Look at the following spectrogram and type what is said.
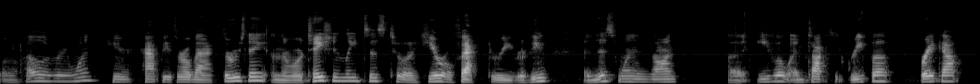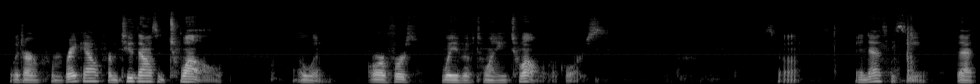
Well, hello everyone. Here, happy Throwback Thursday, and the rotation leads us to a Hero Factory review, and this one is on uh, Evo and Toxic Reapa Breakout, which are from Breakout from 2012. Oh, or first wave of 2012, of course. So, and as you see, that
